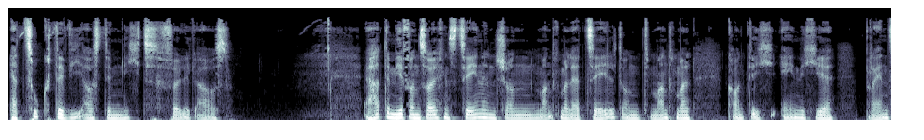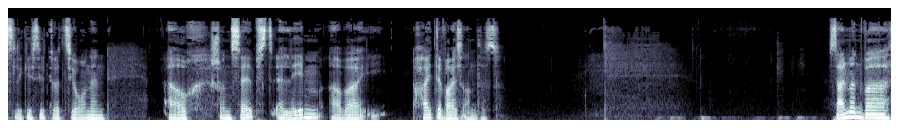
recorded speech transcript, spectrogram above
er zuckte wie aus dem Nichts völlig aus. Er hatte mir von solchen Szenen schon manchmal erzählt und manchmal konnte ich ähnliche brenzlige Situationen auch schon selbst erleben, aber heute war es anders. Salman war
